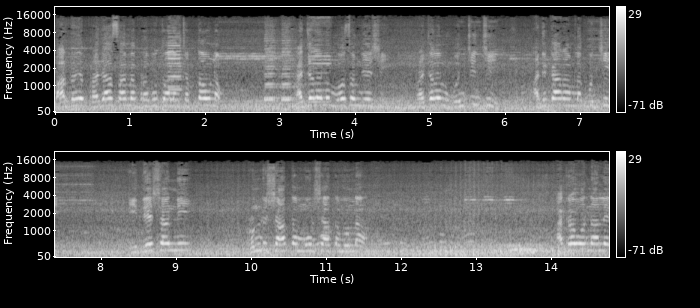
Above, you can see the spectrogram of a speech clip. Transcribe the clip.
భారతదేశ ప్రజాస్వామ్య ప్రభుత్వాలని చెప్తా ఉన్నాం. ప్రజలను మోసం చేసి ప్రజలను వంచి అధికారంలోకి వచ్చి ఈ దేశాన్ని రెండు శాతం మూడు శాతం ఉన్న అగ్రవర్ణాలే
